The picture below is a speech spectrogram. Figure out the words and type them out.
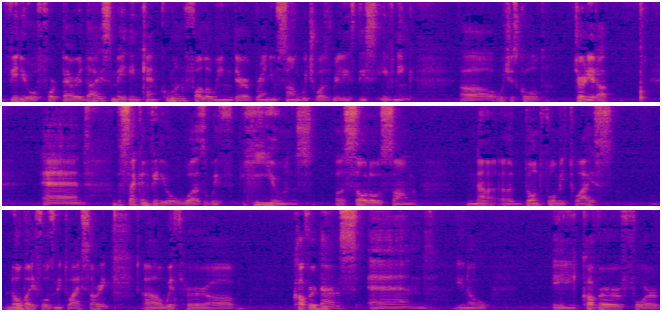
video for Paradise made in Cancun following their brand new song which was released this evening, uh, which is called Turn It Up. And the second video was with Heyoon's uh, solo song Na uh, Don't Fool Me Twice. Nobody Fools Me Twice, sorry, uh, with her uh, cover dance and, you know, a cover for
